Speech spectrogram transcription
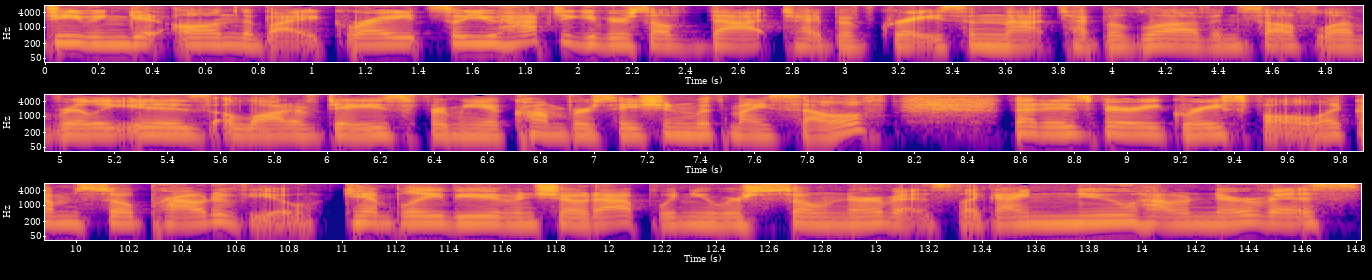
to even get on the bike, right? So you have to give yourself that type of grace and that type of love. And self love really is a lot of days for me, a conversation with myself that is very graceful. Like I'm so proud of you. Can't believe you even showed up when you were so nervous. Like I knew how nervous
